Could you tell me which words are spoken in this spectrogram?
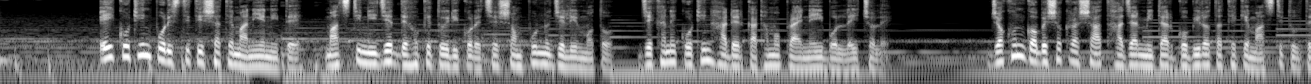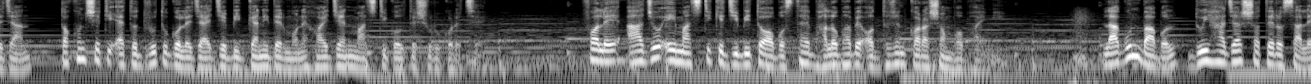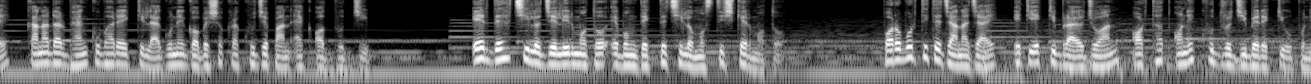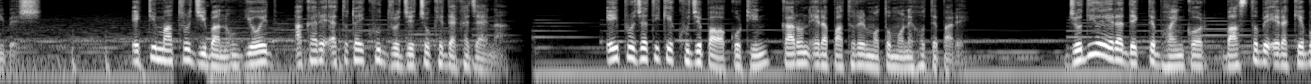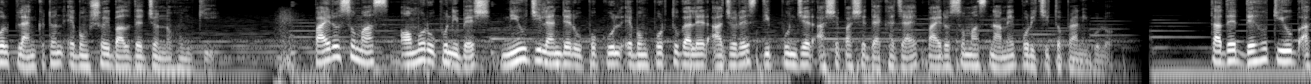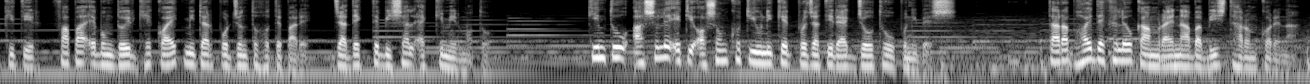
এই কঠিন পরিস্থিতির সাথে মানিয়ে নিতে, মাছটি নিজের দেহকে তৈরি করেছে সম্পূর্ণ জেলির মতো, যেখানে কঠিন হাডের কাঠামো প্রায় নেই বললেই চলে। যখন গবেষকরা সাত হাজার মিটার গভীরতা থেকে মাছটি তুলতে যান, তখন সেটি এত দ্রুত গলে যায় যে বিজ্ঞানীদের মনে হয় যেন মাছটি গলতে শুরু করেছে। ফলে আজও এই মাছটিকে জীবিত অবস্থায় ভালোভাবে অধ্যয়ন করা সম্ভব হয়নি। লাগুন বাবল দুই হাজার সতেরো সালে কানাডার ভ্যাঙ্কুভারে একটি ল্যাগুনে গবেষকরা খুঁজে পান এক অদ্ভুত জীব। এর দেহ ছিল জেলির মতো এবং দেখতে ছিল মস্তিষ্কের মতো। পরবর্তীতে জানা যায়, এটি একটি ব্রায়োজোয়ান, অর্থাৎ অনেক ক্ষুদ্র জীবের একটি উপনিবেশ। একটি মাত্র জীবাণু, ইয়োয়েদ, আকারে এতটাই ক্ষুদ্র যে চোখে দেখা যায় না। এই প্রজাতিকে খুঁজে পাওয়া কঠিন, কারণ এরা পাথরের মতো মনে হতে পারে। যদিও এরা দেখতে ভয়ঙ্কর, বাস্তবে এরা কেবল প্ল্যাঙ্কটন এবং শৈবালদের জন্য হুমকি। পাইরোসোমাস, অমর উপনিবেশ নিউজিল্যান্ডের উপকূল এবং পর্তুগালের আজোরেস দ্বীপপুঞ্জের আশেপাশে দেখা যায় পাইরোসোমাস নামে পরিচিত প্রাণীগুলো। তাদের দেহ টিউব আকৃতির, ফাঁপা এবং দৈর্ঘ্যে কয়েক মিটার পর্যন্ত হতে পারে, যা দেখতে বিশাল এক কিমির মতো। কিন্তু আসলে এটি অসংখ্য টিউনিকের প্রজাতির এক যৌথ উপনিবেশ। তারা ভয় দেখালেও কামড়ায় না বা বিষ ধারণ করে না।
